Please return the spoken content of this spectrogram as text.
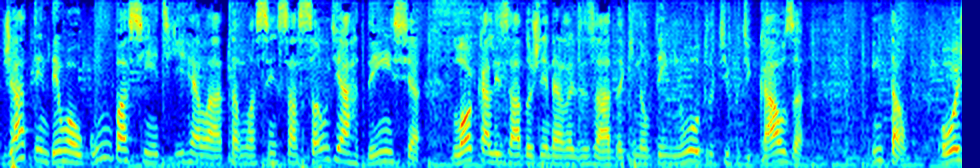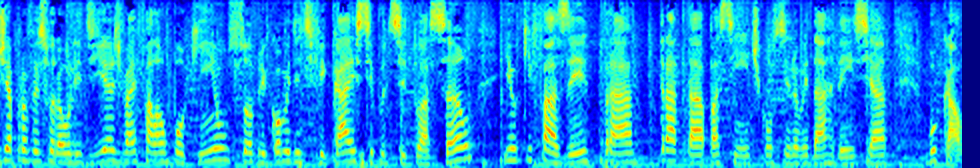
Já atendeu algum paciente que relata uma sensação de ardência localizada ou generalizada que não tem nenhum outro tipo de causa? Então, Hoje a professora Uli Dias vai falar um pouquinho sobre como identificar esse tipo de situação e o que fazer para tratar paciente com síndrome da ardência bucal.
